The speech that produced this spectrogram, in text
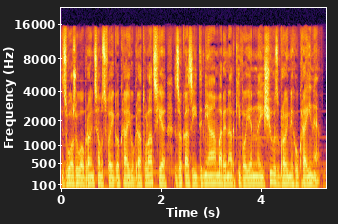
Złożył obrońcom swojego kraju gratulacje z okazji Dnia Marynarki Wojennej Sił Zbrojnych Ukrainy.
